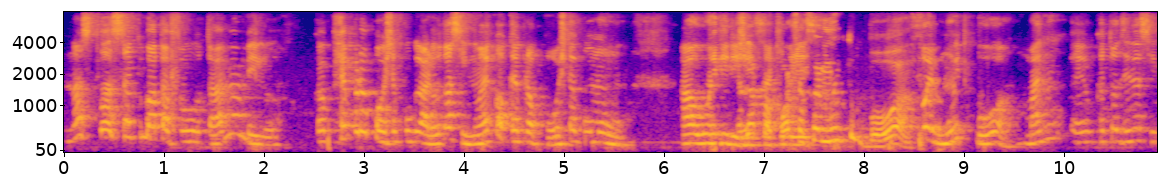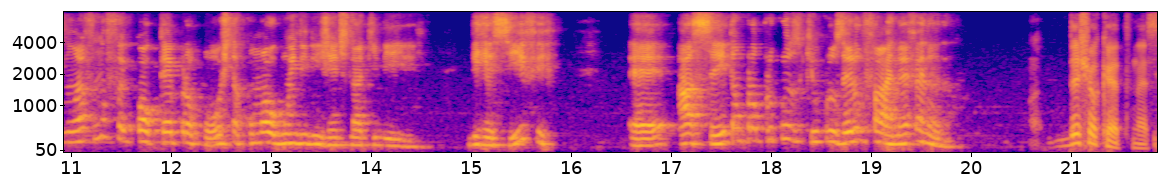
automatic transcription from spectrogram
Na situação que o Botafogo tá, meu amigo, qualquer proposta pro garoto, assim, não é qualquer proposta como alguns dirigentes mas a proposta aqui. foi muito boa. Foi muito boa, mas não, é o que eu tô dizendo assim, não, é, não foi qualquer proposta, como alguns dirigentes daqui de, de Recife é, aceitam para o que o Cruzeiro faz, né, Fernando? Deixa eu quieto nessa.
